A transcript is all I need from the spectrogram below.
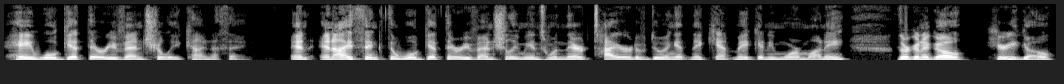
hey, we'll get there eventually kind of thing. And and I think that we'll get there eventually means when they're tired of doing it and they can't make any more money, they're going to go, here you go.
